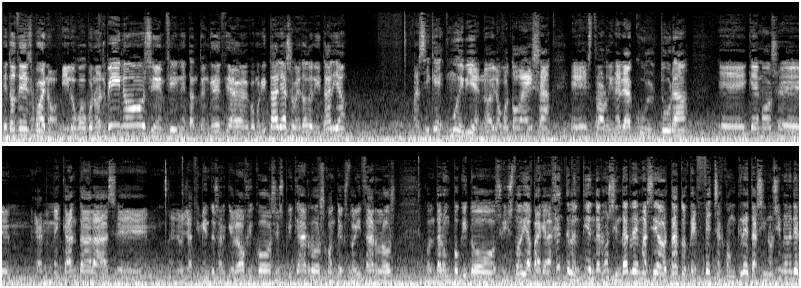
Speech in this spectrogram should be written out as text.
Entonces, bueno, y luego buenos vinos, y en fin, tanto en Grecia como en Italia, sobre todo en Italia. Así que muy bien, ¿no? Y luego toda esa eh, extraordinaria cultura eh, que hemos, eh, a mí me encanta las, eh, los yacimientos arqueológicos, explicarlos, contextualizarlos, contar un poquito su historia para que la gente lo entienda, ¿no? Sin dar demasiados datos de fechas concretas, sino simplemente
